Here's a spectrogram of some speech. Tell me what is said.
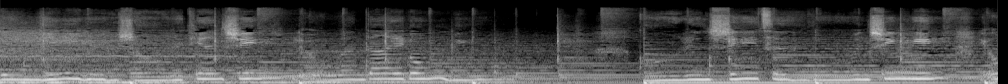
等一语，手与天齐，留万代功名。故人西辞，不问情意，有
